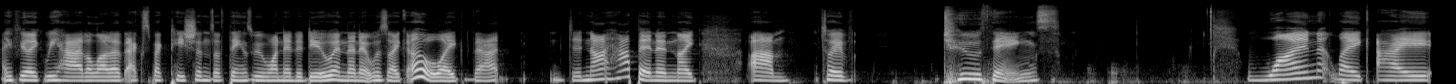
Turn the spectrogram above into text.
I feel like we had a lot of expectations of things we wanted to do. And then it was like, oh, like that did not happen. And like, um, so I have two things. One, like, I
